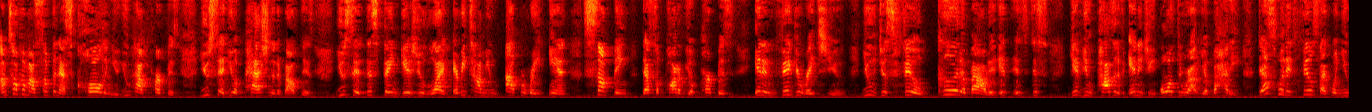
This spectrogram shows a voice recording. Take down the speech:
I'm talking about something that's calling you. You have purpose. You said you're passionate about this. You said this thing gives you life. Every time you operate in something that's a part of your purpose, it invigorates you. You just feel good about it. it it's just give you positive energy all throughout your body. That's what it feels like when you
